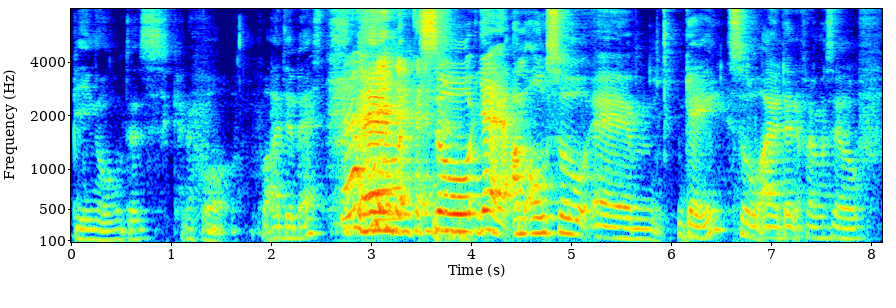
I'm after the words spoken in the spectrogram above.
being old is kind of what what I do best. Um, so yeah, I'm also um, gay, so I identify myself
